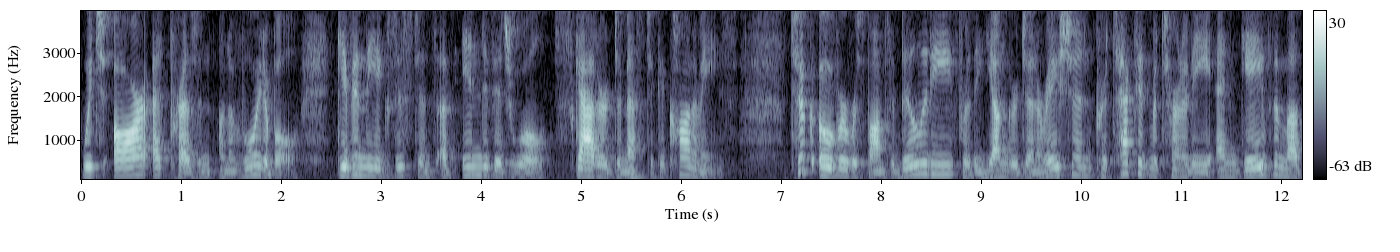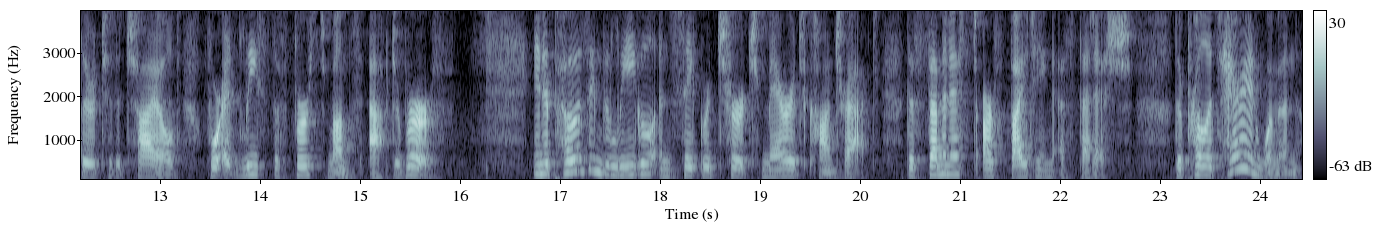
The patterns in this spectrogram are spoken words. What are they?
which are at present unavoidable, given the existence of individual, scattered domestic economies. Took over responsibility for the younger generation, protected maternity, and gave the mother to the child for at least the first months after birth. In opposing the legal and sacred church marriage contract, the feminists are fighting a fetish. The proletarian women,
